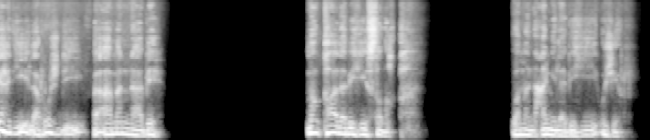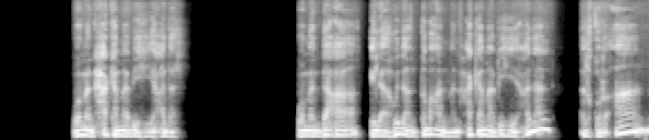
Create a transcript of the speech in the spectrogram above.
يهدي إلى الرشد فآمنا به. من قال به صدق ومن عمل به أجر ومن حكم به عدل. ومن دعا إلى هدى طبعا من حكم به عدل. القرآن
